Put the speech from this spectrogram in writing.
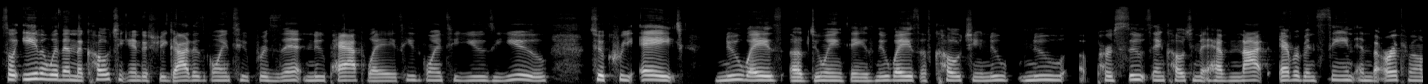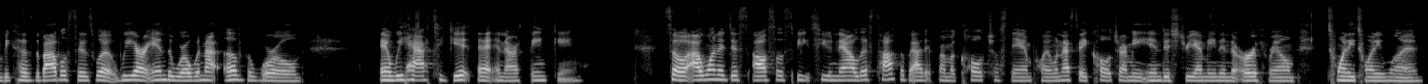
So, even within the coaching industry, God is going to present new pathways. He's going to use you to create new ways of doing things, new ways of coaching, new new uh, pursuits in coaching that have not ever been seen in the earth realm because the Bible says what? We are in the world, we're not of the world. And we have to get that in our thinking. So I want to just also speak to you now. Let's talk about it from a cultural standpoint. When I say culture, I mean industry, I mean in the earth realm 2021.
